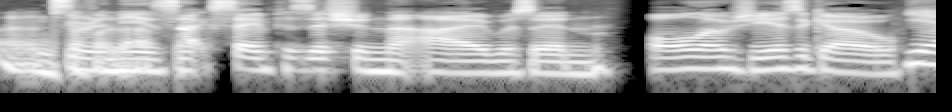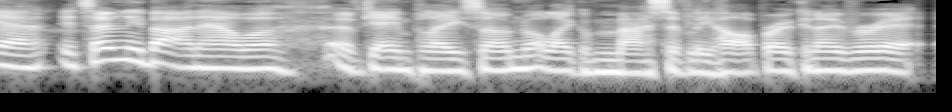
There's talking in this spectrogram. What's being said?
and you stuff were in like the that. exact same position that I was in all those years ago. Yeah, it's only about an hour of gameplay, so I'm not like massively heartbroken over it.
